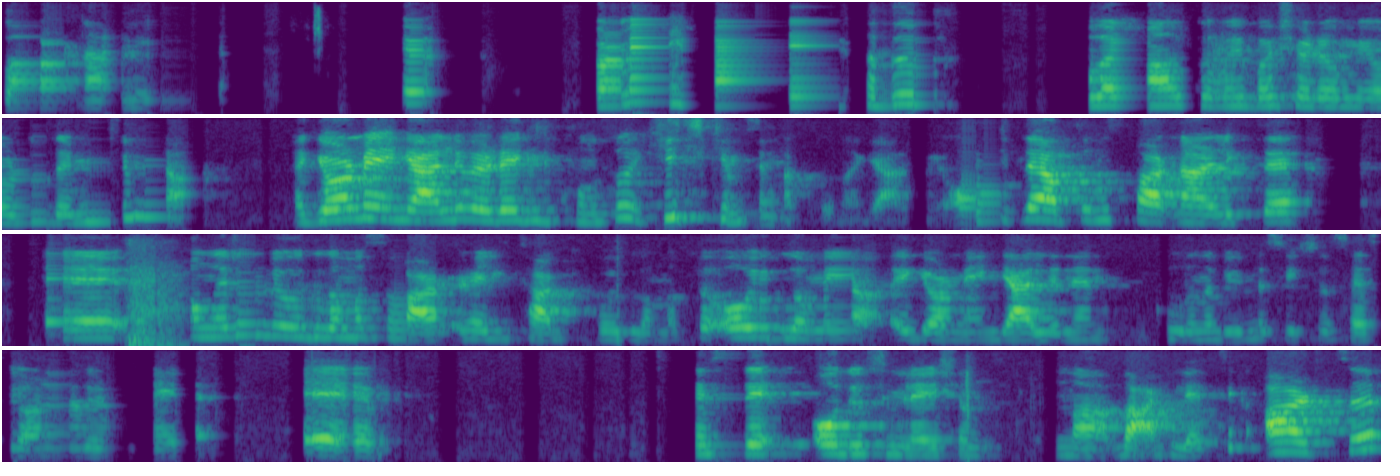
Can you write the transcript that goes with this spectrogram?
partnerliğimiz. Görme kadın olarak algılamayı başaramıyoruz demiştim ya. Görme engelli ve regl konusu hiç kimsenin aklına gelmiyor. Orchid'le yaptığımız partnerlikte e, onların bir uygulaması var, rally takip uygulaması. O uygulamayı e, görme engellinin kullanabilmesi için ses yönlendirmeyle e, sesli audio simulation'a dahil ettik. Artı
